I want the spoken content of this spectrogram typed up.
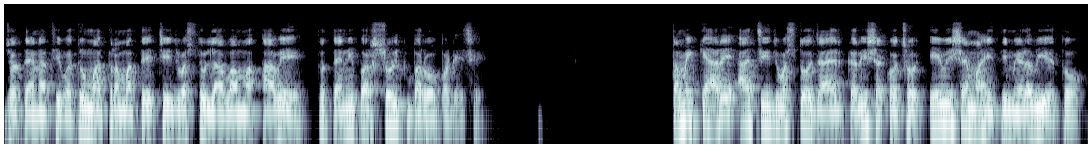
જો તેનાથી વધુ માત્રામાં તે ચીજ વસ્તુ લાવવામાં આવે, તો તેની પર શુલ્ક ભરવો પડે છે. તમે ક્યારે આ ચીજ વસ્તુઓ જાહેર કરી શકો છો એ વિશે માહિતી મેળવીએ તો,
